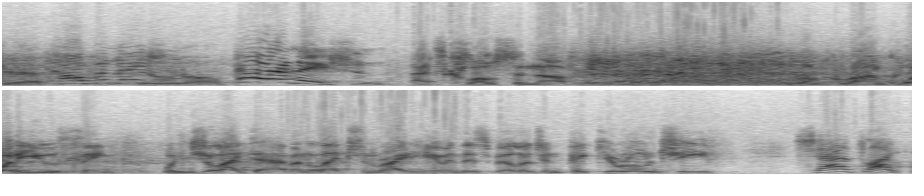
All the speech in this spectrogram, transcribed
Shad. Combination? No, no. Parination. That's close enough. Look, Gronk, what do you think? Wouldn't you like to have an election right here in this village and pick your own chief? Shad like.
